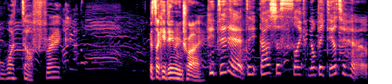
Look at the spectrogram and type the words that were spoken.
What the frick? It's like he didn't even try. He didn't. That was just like no big deal to him.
